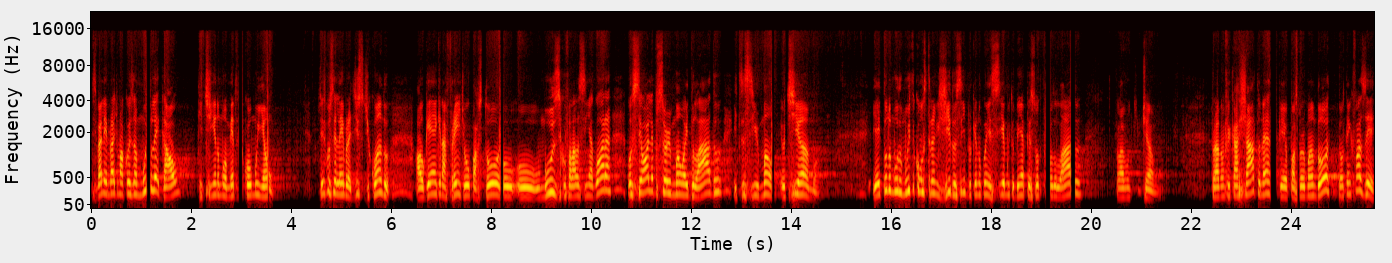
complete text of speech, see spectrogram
você vai lembrar de uma coisa muito legal que tinha no momento de comunhão. Não sei se você lembra disso, de quando alguém aqui na frente, ou o pastor, ou, ou o músico, falava assim: agora você olha para o seu irmão aí do lado e diz assim: irmão, eu te amo. E aí todo mundo muito constrangido, assim, porque não conhecia muito bem a pessoa que estava do lado, falavam: te amo. Para não ficar chato, né? Porque o pastor mandou, então tem que fazer.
